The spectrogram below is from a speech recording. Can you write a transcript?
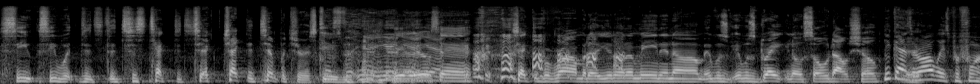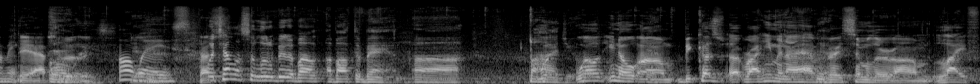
See, see what just, just check the check, check the temperature. Excuse me. the- yeah, yeah, you yeah, know what I'm saying? check the barometer. You know what I mean? And um, it was it was great. You know, sold out show. You guys Yeah. are always performing. Yeah, absolutely. Always. Well, tell us a little bit about, about the band uh, behind you. Well, you know, um, because uh, Raheem and I have a very similar um, life,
